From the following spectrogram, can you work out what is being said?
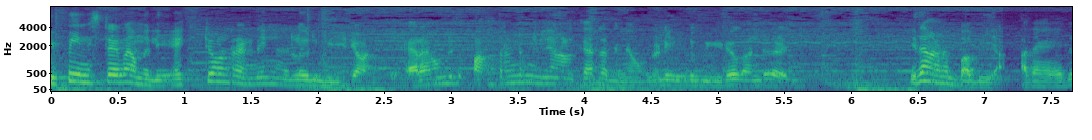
ഇപ്പൊ ഇൻസ്റ്റാഗ്രാമിൽ ഏറ്റവും ട്രെൻഡിങ് ആയിട്ടുള്ള ഒരു വീഡിയോ ആണ്. അറൗണ്ട് ഒരു പന്ത്രണ്ട് മില്യൺ ആൾക്കാർ തന്നെ ഓൾറെഡി ഒരു വീഡിയോ കണ്ടു കഴിഞ്ഞു. ഇതാണ് ബബിയ. അതായത്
